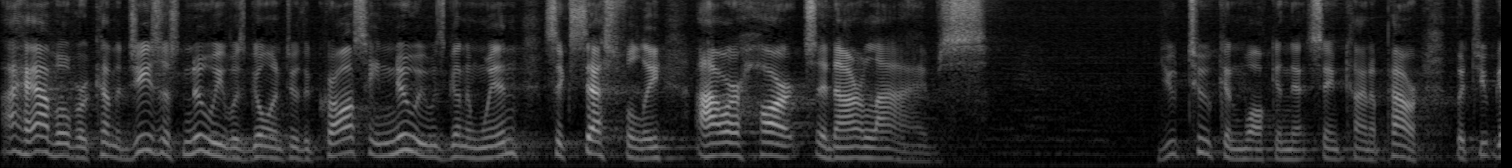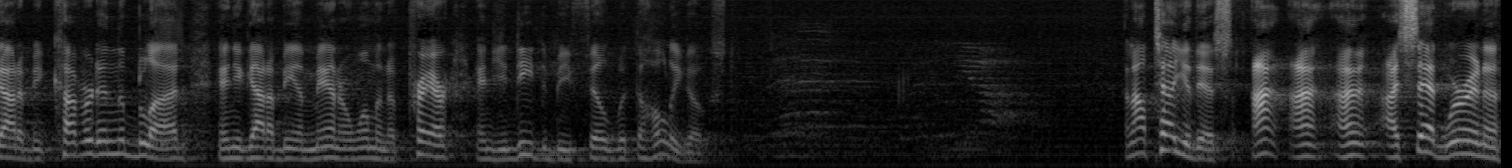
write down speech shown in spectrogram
I have overcome it. Jesus knew he was going to the cross. He knew he was going to win successfully our hearts and our lives. You too can walk in that same kind of power, but you've got to be covered in the blood and you've got to be a man or woman of prayer and you need to be filled with the Holy Ghost. And I'll tell you this I, I, I said we're, in a,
